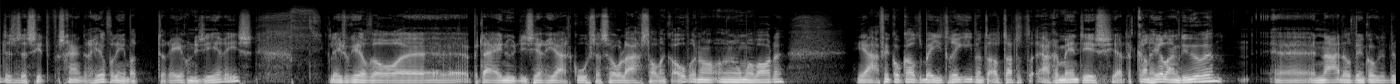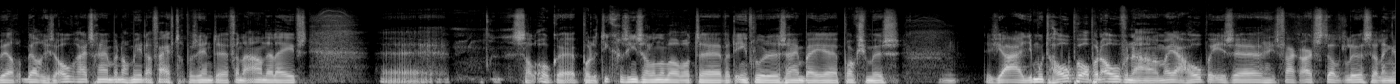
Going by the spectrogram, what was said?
Dus er zit waarschijnlijk heel veel in wat te reorganiseren is. Ik lees ook heel veel partijen nu die zeggen: ja, het koers staat zo laag, zal ik overgenomen worden. Ja, vind ik ook altijd een beetje tricky, want als dat het argument is, ja, dat kan heel lang duren. Uh, een nadeel vind ik ook dat de Bel Belgische overheid schijnbaar nog meer dan 50% van de aandelen heeft. Uh, zal ook politiek gezien zal er nog wel wat, wat invloeden zijn bij Proximus. Mm. Dus ja, je moet hopen op een overname. Maar ja, hopen is, is vaak uitgestelde teleurstelling,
